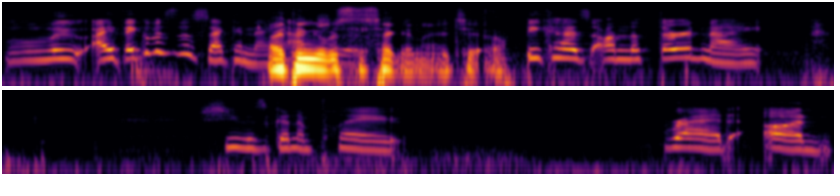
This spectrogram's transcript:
flew. I think it was the second night I think it was the second night too. because on the third night she was gonna play red on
